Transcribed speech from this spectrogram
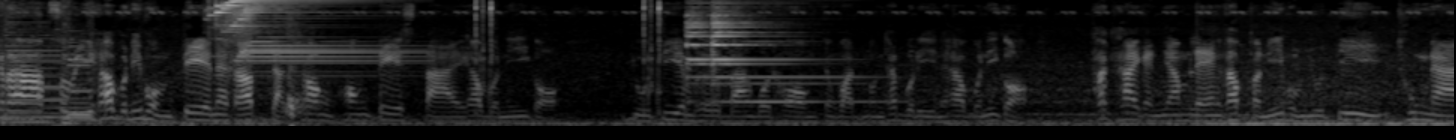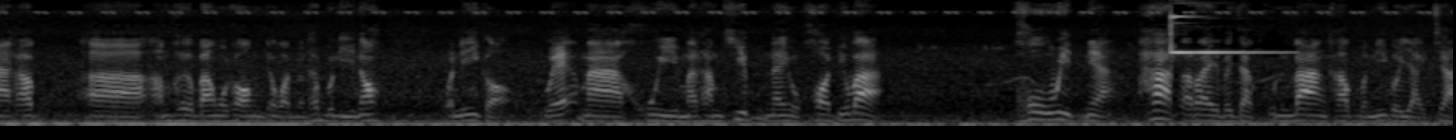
ครับสวัสดีครับ วันนี้ผมเต้นะครับ จากช่องห้องเต้สไตล์ครับ วันนี้ก็อยู่ที่อำเภอบางบัวทองจังหวัดนนทบุรีนะครับ วันนี้ก็ทักทายกันยามแรงครับ ตอนนี้ผมอยู่ที่ทุ่งนาครับอำเภอบางบัวทองจังหวัดนนทบุรีเนาะวันนี้ก็แวะมาคุยมาทำคลิปในหัวข้อที่ว่าโควิดเนี่ยภาคอะไรไปจากคุณบ้างครับ วันนี้ก็อยากจะ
